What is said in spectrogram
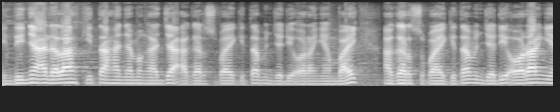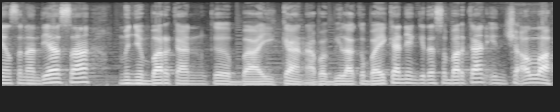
Intinya adalah kita hanya mengajak agar supaya kita menjadi orang yang baik agar supaya kita menjadi orang yang senantiasa menyebarkan kebaikan. Apabila kebaikan yang kita sebarkan insya Allah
